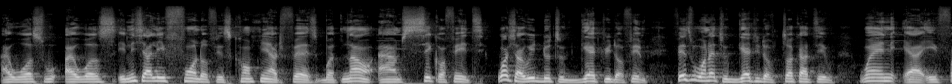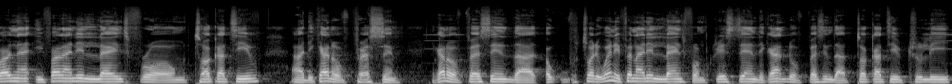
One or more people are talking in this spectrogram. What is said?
I was I was initially fond of his company at first, but now I am sick of it. What shall we do to get rid of him?" Faithful wanted to get rid of Talkative when uh, he, finally, he finally learned from Talkative uh, the kind of person the kind of person that, oh, sorry, when he finally learned from Christian, the kind of person that talkative truly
